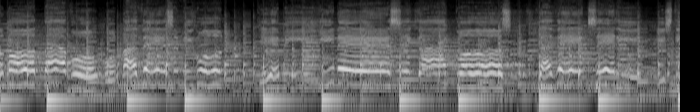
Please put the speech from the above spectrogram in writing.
να δεν σμιγούν και μη γίνεσαι κακός. Για δεν ξέρει στη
